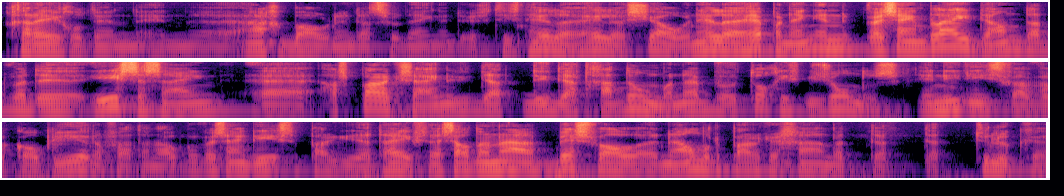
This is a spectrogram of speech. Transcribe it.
geregeld en, en aangeboden en dat soort dingen. Dus het is een hele, hele show, een hele happening. En wij zijn blij dan dat we de eerste zijn uh, als park zijn die dat, die dat gaat doen. Want dan hebben we toch iets bijzonders. En niet iets waar we kopiëren of wat dan ook. Maar we zijn de eerste park die dat heeft. Hij zal daarna best wel naar andere parken gaan. Dat, dat, dat, natuurlijk, uh,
